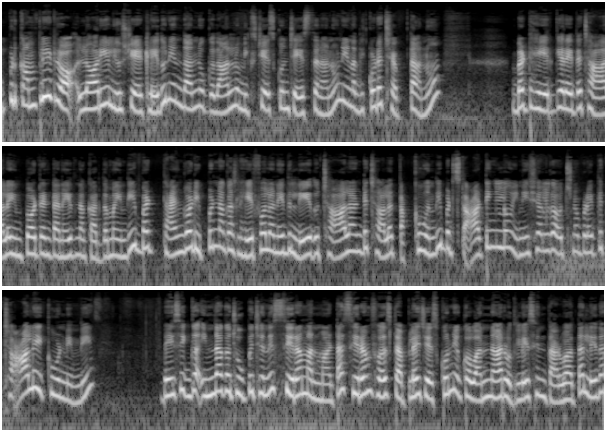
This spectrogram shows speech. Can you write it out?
ఇప్పుడు కంప్లీట్ లారియల్ యూస్ చేయట్లేదు. నేను దాన్ని ఒక దానిలో మిక్స్ చేసుకొని చేస్తున్నాను. నేను అది కూడా చెప్తాను. బట్ హెయిర్ కేర్ అయితే చాలా ఇంపార్టెంట్ అనేది నాకు అర్థమైంది. బట్ థ్యాంక్ గాడ్ ఇప్పుడు నాకు అసలు హెయిర్ ఫాల్ అనేది లేదు. చాలా అంటే చాలా తక్కువ ఉంది. బట్ స్టార్టింగ్లో ఇనీషియల్గా వచ్చినప్పుడు అయితే చాలా ఎక్కువ ఉండింది. బేసిక్గా ఇందాక చూపించింది సిరం అన్నమాట. సిరం ఫస్ట్ అప్లై చేసుకొని ఒక వన్ అవర్ వదిలేసిన తర్వాత లేదా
